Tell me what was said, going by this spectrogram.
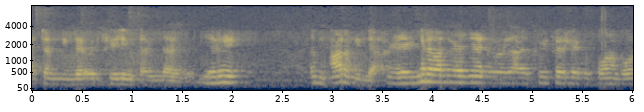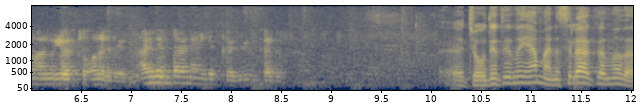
അറ്റംപ്റ്റിന്റെ ഒരു ഫീലിംഗ് ഉണ്ടായിരുന്നു. ഇത് മാറുന്നില്ല. ഇങ്ങനെ പറഞ്ഞു കഴിഞ്ഞാൽ സൂയിസൈഡിലേക്ക് പോകണം പോകണം എന്നുള്ള ഒരു തോന്നൽ വരുന്നു. അതിനെന്താണ് അതിന്റെ പ്രതിവിധി ചോദ്യത്തിൽ നിന്ന് ഞാൻ മനസ്സിലാക്കുന്നത്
